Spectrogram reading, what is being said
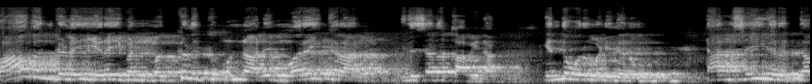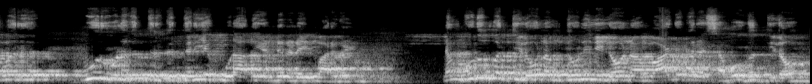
பாவங்களை இறைவன் மக்களுக்கு முன்னாலே மறைக்கிறான். இது சதக்காவினான் எந்த ஒரு மனிதனும் தான் செய்கிற தவறு ஊர் உலகத்திற்கு தெரியக்கூடாது என்று நினைப்பார்கள். நம் குடும்பத்திலோ நம் தொழிலிலோ நாம் வாழுகிற சமூகத்திலோ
